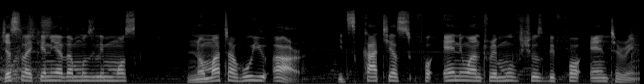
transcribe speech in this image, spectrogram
Just like any other Muslim mosque, no matter who you are, it's courteous for anyone to remove shoes before entering.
